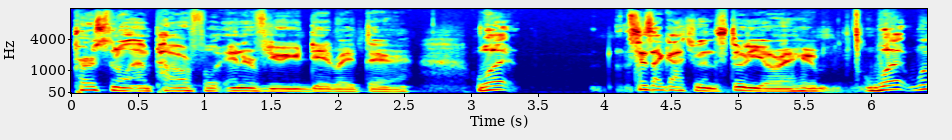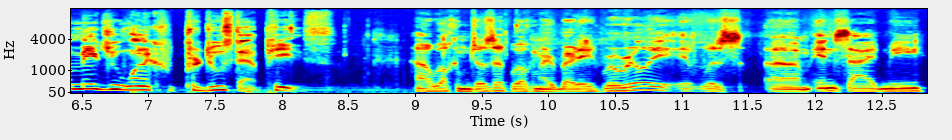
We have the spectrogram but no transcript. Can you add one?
personal and powerful interview you did right there. What, since I got you in the studio right here, what what made you want to produce that piece? Uh, welcome, Joseph. Welcome, everybody. Well, really, it was um, inside me,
